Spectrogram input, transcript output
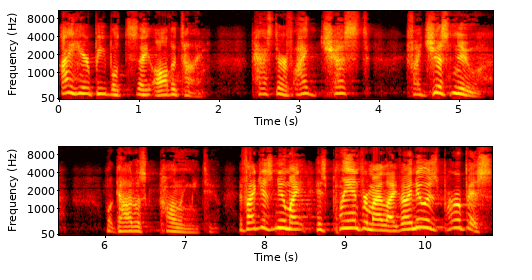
I hear people say all the time, Pastor, if I just, if I just knew what God was calling me to, if I just knew my, his plan for my life, if I knew his purpose,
